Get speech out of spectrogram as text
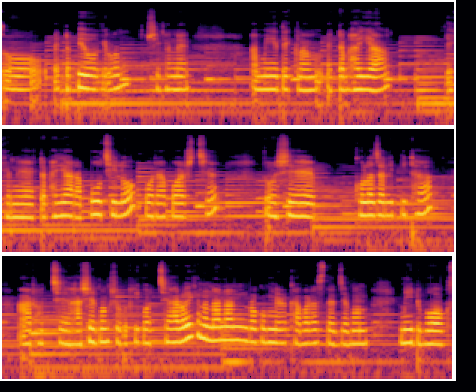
তো একটা পেয়েও গেলাম। তো সেখানে আমি দেখলাম একটা ভাইয়া এখানে একটা ভাইয়া আর আপু ছিল, পরে আপু আসছে। তো সে খোলা জালি পিঠা আর হচ্ছে হাঁসের মাংস বিক্রি করছে। আরও এখানে নানান রকমের খাবার আছে, যেমন মিট বক্স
